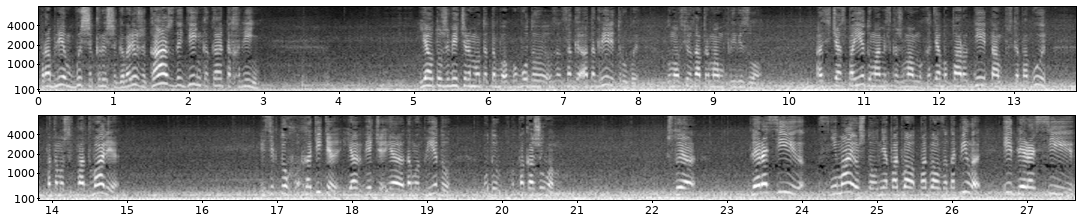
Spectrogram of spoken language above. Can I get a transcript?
проблем выше крыши. Говорю же, каждый день какая-то хрень. Я вот уже вечером вот эту воду отогрели трубы. Думала, все, завтра маму привезу. А сейчас поеду, маме скажу, мама, хотя бы пару дней там пускай побудет. Потому что в подвале Если кто хотите, я вечер, я домой приеду, буду покажу вам, что я для России снимаю, что у меня подвал, подвал затопило, и для России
